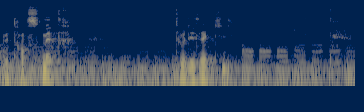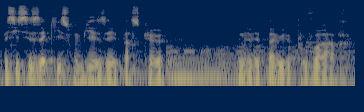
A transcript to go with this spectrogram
le transmettre tous les acquis. Mais si ces acquis sont biaisés parce que vous n'avez pas eu le pouvoir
